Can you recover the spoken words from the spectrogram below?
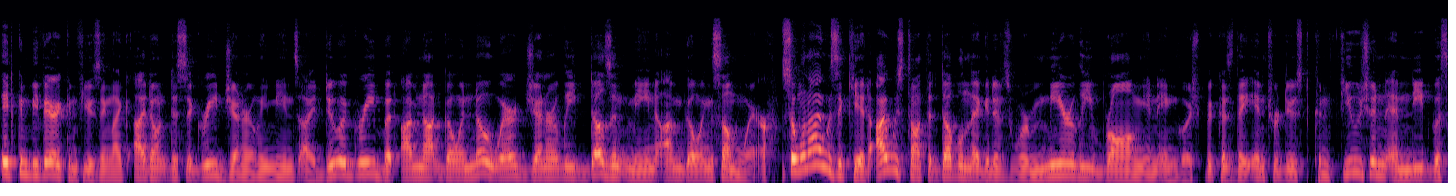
It can be very confusing, like I don't disagree generally means I do agree, but I'm not going nowhere generally doesn't mean I'm going somewhere. So when I was a kid, I was taught that double negatives were merely wrong in English because they introduced confusion and needless.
